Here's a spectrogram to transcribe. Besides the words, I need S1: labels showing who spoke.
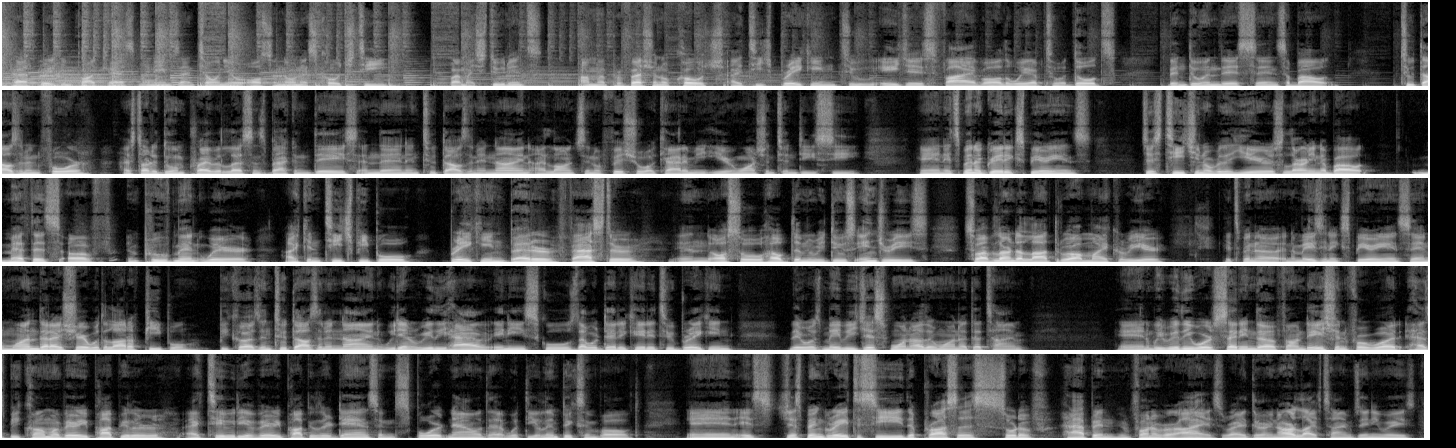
S1: the Podcast. My name is Antonio, also known as Coach T by my students. I'm a professional coach. I teach breaking to ages five all the way up to adults. Been doing this since about 2004. I started doing private lessons back in the days, and then in 2009, I launched an official academy here in Washington, D.C. And it's been a great experience just teaching over the years, learning about methods of improvement where I can teach people breaking better, faster, and also help them reduce injuries. So I've learned a lot throughout my career. It's been a, an amazing experience and one that I share with a lot of people because in 2009, we didn't really have any schools that were dedicated to breaking. There was maybe just one other one at that time. And we really were setting the foundation for what has become a very popular activity, a very popular dance and sport now that with the Olympics involved. And it's just been great to see the process sort of happen in front of our eyes, right? During our lifetimes, anyways,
